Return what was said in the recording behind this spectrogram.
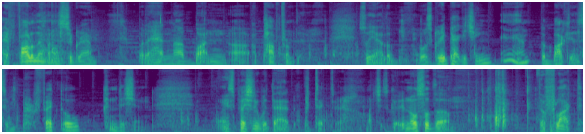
I follow them on Instagram, but I had not bought uh, a pop from them. So yeah, the, it was great packaging, and the box is in perfecto condition, especially with that protector, which is good. And also the the flocked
